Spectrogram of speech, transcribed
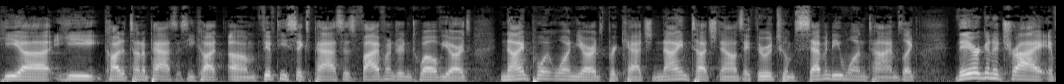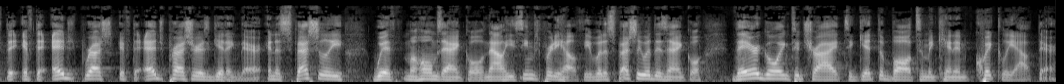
He uh, he caught a ton of passes. He caught um, 56 passes, 512 yards, 9.1 yards per catch, nine touchdowns. They threw it to him 71 times. Like they are going to try if the if the edge brush if the edge pressure is getting there, and especially with Mahomes' ankle. Now he seems pretty healthy, but especially with his ankle, they are going to try to get the ball to McKinnon quickly out there.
